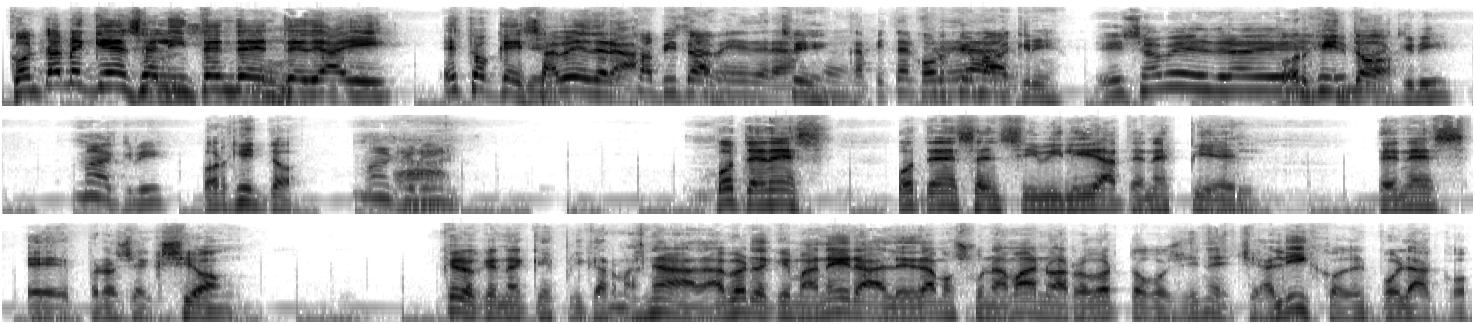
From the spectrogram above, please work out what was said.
Contame quién es el intendente de ahí. ¿Esto qué es? ¿Saavedra? Capital. Saavedra. Sí. Capital Jorge Macri. Es Saavedra, es, Macri. Macri. Jorgito. Macri. Vos tenés, vos tenés sensibilidad, tenés piel, tenés eh, proyección. Creo que no hay que explicar más nada. A ver de qué manera le damos una mano a Roberto Goyeneche, al hijo del polaco.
